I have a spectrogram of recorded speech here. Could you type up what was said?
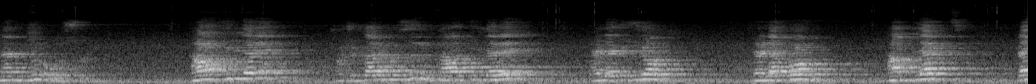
memnun olsun. Tatilleri, çocuklarımızın tatilleri televizyon, telefon, tablet ve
